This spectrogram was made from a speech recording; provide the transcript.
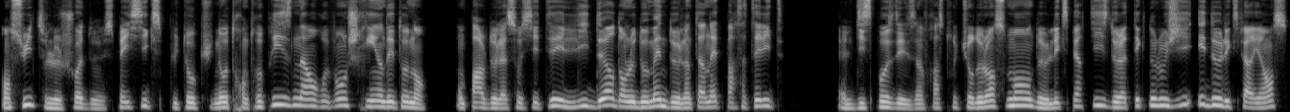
Ensuite, le choix de SpaceX plutôt qu'une autre entreprise n'a en revanche rien d'étonnant. On parle de la société leader dans le domaine de l'Internet par satellite. Elle dispose des infrastructures de lancement, de l'expertise, de la technologie et de l'expérience.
